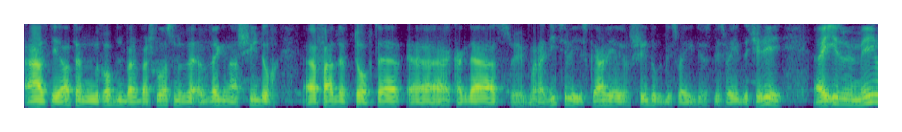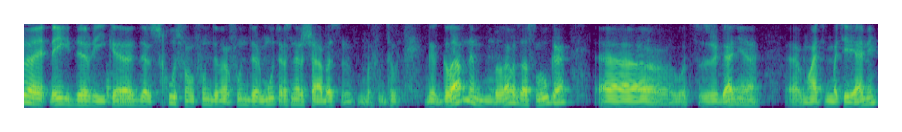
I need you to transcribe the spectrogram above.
а сделатен Гобн Барбашлосн Вегна Шидух Фадер Тохтер, когда родители искали шидух для своих, для своих дочерей, из мейла эйдер рика дер схус фундер фундер мутерс шабас. Главным была заслуга вот, зажигания матерями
